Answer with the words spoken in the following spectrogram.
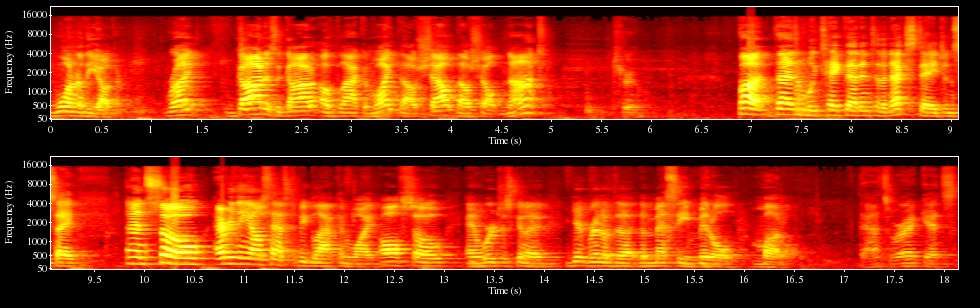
one or the other, right? God is a God of black and white. Thou shalt, thou shalt not. True. But then we take that into the next stage and say, and so everything else has to be black and white also, and we're just going to get rid of the, the messy middle muddle. That's where it gets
